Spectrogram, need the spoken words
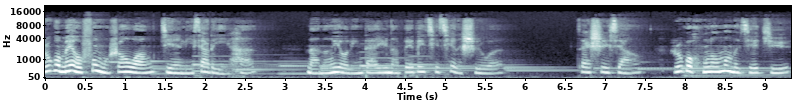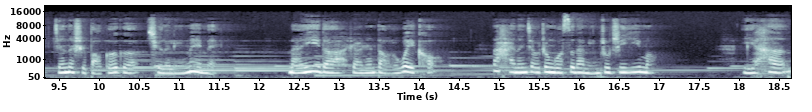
如果没有父母双亡、寄人篱下的遗憾，哪能有林黛玉那悲悲切切的诗文？再试想，如果《红楼梦》的结局真的是宝哥哥娶了林妹妹，满意的让人倒了胃口，那还能叫中国四大名著之一吗？遗憾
